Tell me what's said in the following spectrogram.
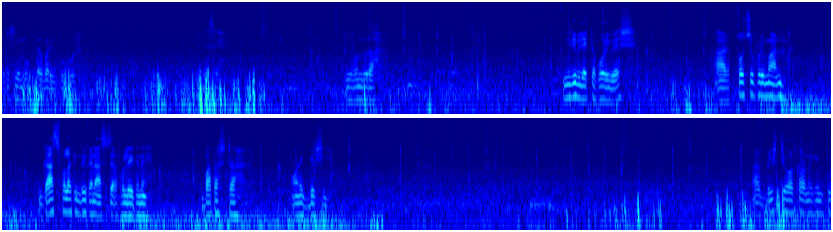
এটা সেই মুক্তার বাড়ির পুকুর। ঠিক আছে? প্রিয় বন্ধুরা, নিরিবিলি একটা পরিবেশ। আর প্রচুর পরিমাণ গাছপালা কিন্তু এখানে আছে, যার ফলে এখানে বাতাসটা অনেক বেশি। আর বৃষ্টি হওয়ার কারণে কিন্তু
